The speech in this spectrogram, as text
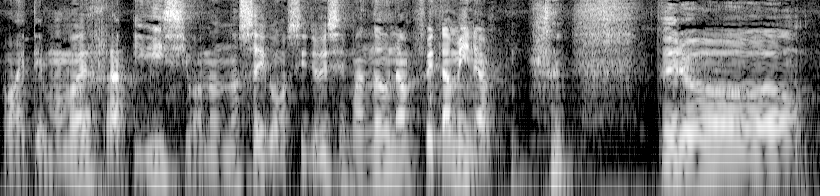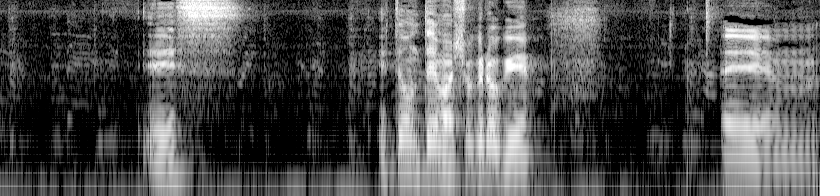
como te mueves rapidísimo, no, no sé, como si te hubieses mandado una anfetamina. Pero es, es todo un tema, yo creo que em,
